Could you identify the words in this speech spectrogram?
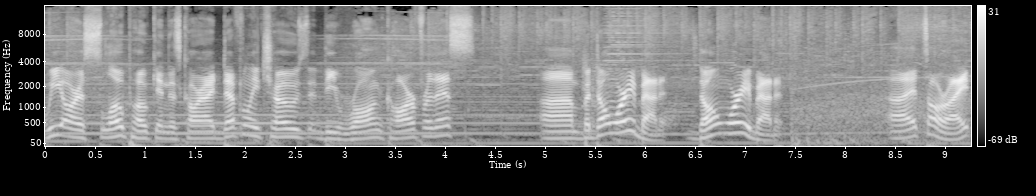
we are a slowpoke in this car. I definitely chose the wrong car for this. Um, but don't worry about it. Don't worry about it. Uh, it's all right.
